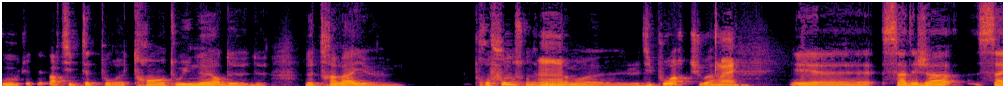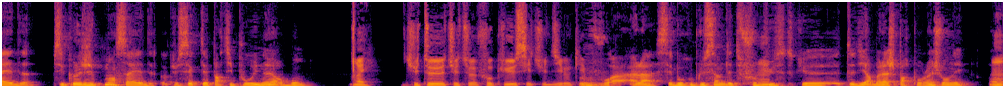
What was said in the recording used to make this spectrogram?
ou que tu es parti peut-être pour 30 ou une heure de de, de travail euh, profond, ce qu'on appelle mmh vraiment euh, le deep work, tu vois. Ouais. Et ça déjà, ça aide. Psychologiquement, ça aide. Quand tu sais que tu es parti pour une heure, bon. Ouais. Tu te, tu te focus et tu dis, OK. Voilà, c'est beaucoup plus simple d'être focus mm. que te dire, bah là, je pars pour la journée. Mm.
